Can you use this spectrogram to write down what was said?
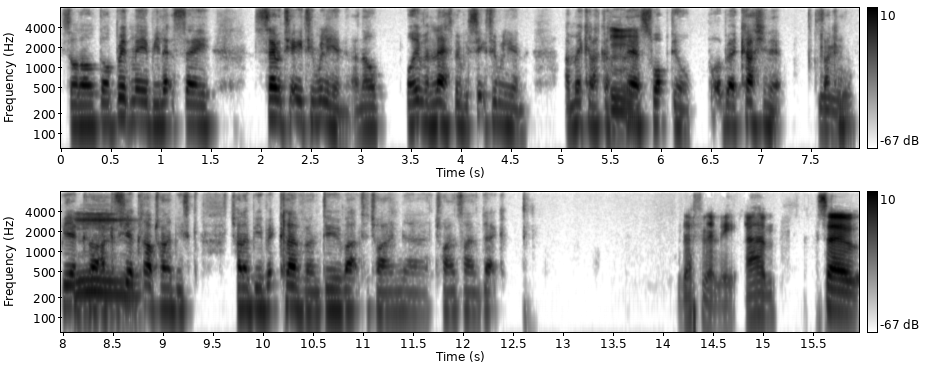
So they'll, they'll bid maybe, let's say, 70, 80 million, and they'll, or even less, maybe 60 million, and make it like a Mm. player swap deal, put a bit of cash in it. So I can Mm. be a club, I can see a Mm. club trying to be trying to be a bit clever and do that to try and uh, try and sign deck. Definitely. Um, so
